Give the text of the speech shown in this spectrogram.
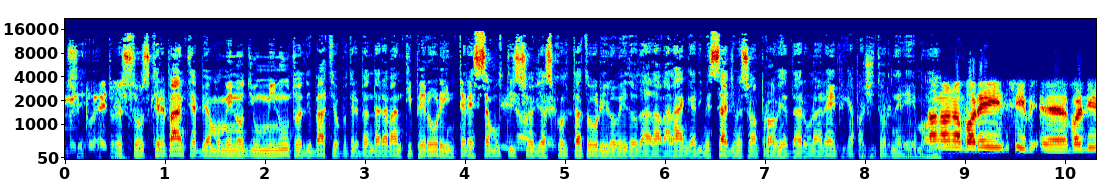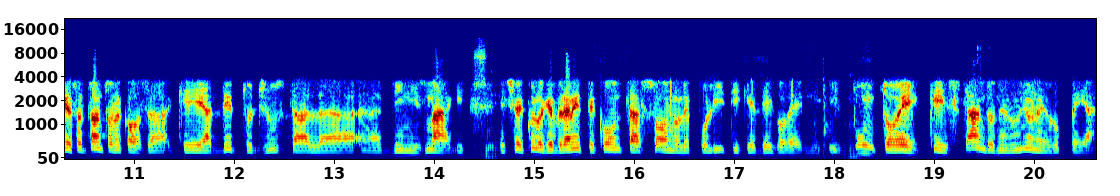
Sì. Professor Screpanti, abbiamo meno di un minuto, il dibattito potrebbe andare avanti per ore, interessa moltissimo sì, no, gli certo. ascoltatori, lo vedo dalla valanga di messaggi, ma insomma provi a dare una replica, poi ci torneremo. No, eh. no, no, vorrei, sì, eh, vorrei, dire soltanto una cosa che ha detto giusta al uh, Dini Smaghi, sì. e cioè quello che veramente conta sono le politiche dei governi. Il punto è che stando nell'Unione Europea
